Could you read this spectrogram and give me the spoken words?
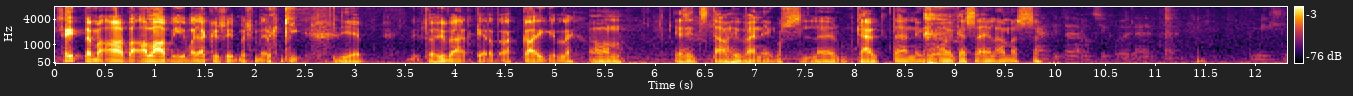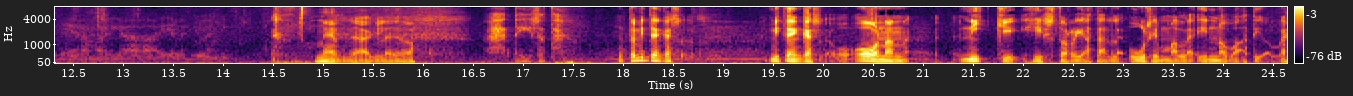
seitsemän aata alaviiva ja kysymysmerkki. Jep, Nyt on hyvä kertoa kaikille. on. Ja sitten sitä on hyvä niin kuin, silleen, käyttää niin kuin oikeassa elämässä. Pitää otsikoida, että miksi Veera Mariaa ei ole hyvä nimi. Meidän pitää kyllä joo. Vähän tiisata. Mutta mitenkäs, mitenkäs Oonan nikki-historia tälle uusimmalle innovaatiolle?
